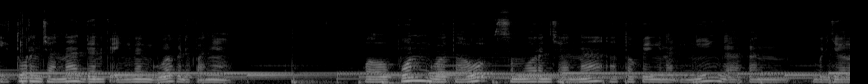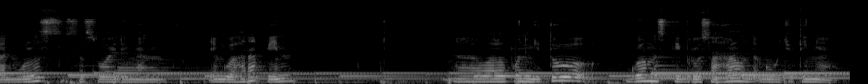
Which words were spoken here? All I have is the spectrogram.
itu rencana dan keinginan gue ke depannya. Walaupun gue tahu semua rencana atau keinginan ini gak akan berjalan mulus sesuai dengan yang gue harapin, nah, walaupun gitu gue mesti berusaha untuk mewujudinnya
